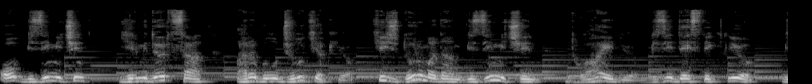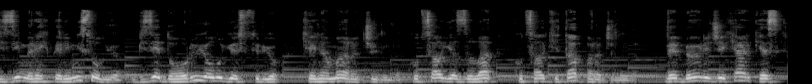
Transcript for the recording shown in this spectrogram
O bizim için 24 saat ara buluculuk yapıyor. Hiç durmadan bizim için dua ediyor, bizi destekliyor, bizim rehberimiz oluyor, bize doğru yolu gösteriyor kelamı aracılığıyla, kutsal yazılar, kutsal kitap aracılığıyla ve böylece herkes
